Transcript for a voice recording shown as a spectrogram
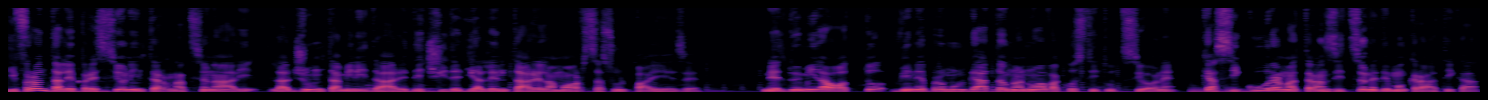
Di fronte alle pressioni internazionali, la giunta militare decide di allentare la morsa sul paese. Nel 2008 viene promulgata una nuova Costituzione che assicura una transizione democratica,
